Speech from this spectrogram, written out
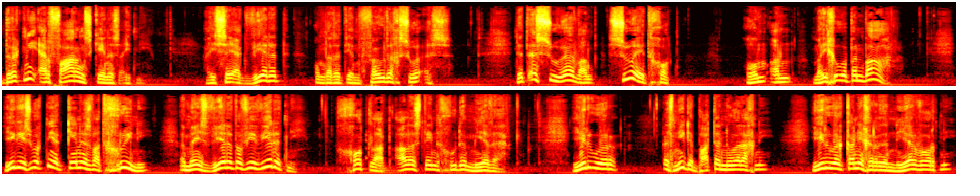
druk nie ervaringskennis uit nie. Hy sê ek weet dit omdat dit eenvoudig so is. Dit is so want so het God hom aan my geopenbaar. Hierdie is ook nie 'n kennis wat groei nie. 'n Mens weet dit of jy weet dit nie. God laat alles ten goeie meewerk. Hieroor is nie debatte nodig nie. Hieroor kan nie geredeneer word nie.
